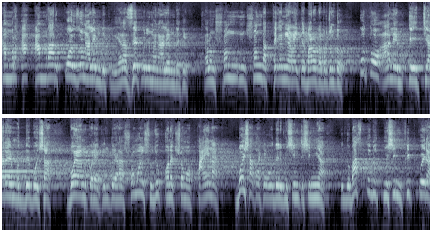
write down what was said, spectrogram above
আমরা আমরা আর কয়জন আলেম দেখি? এরা যে পরিমাণ আলেম দেখে কারণ সন্ধ্যার থেকে নিয়ে আড়াইতে বারোটা পর্যন্ত কত আলেম এই চেয়ারের মধ্যে বৈশা বয়ান করে, কিন্তু এরা সময় সুযোগ অনেক সময় পায় না। বৈশা থাকে ওদের মেশিন টিশিন নিয়া, কিন্তু বাস্তবিক মেশিন ফিট কইরা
